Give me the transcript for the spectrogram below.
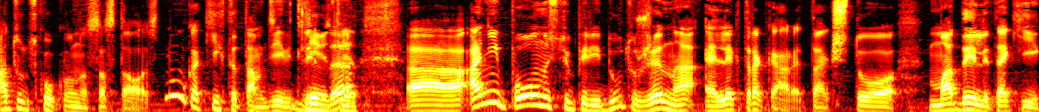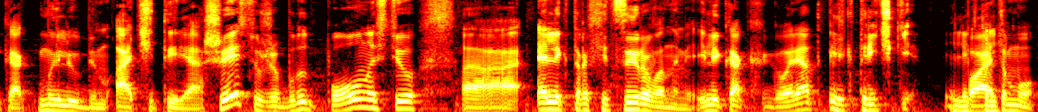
а тут сколько у нас осталось? Ну, каких-то там 9, 9 лет, да? Лет. А, они полностью перейдут уже на электрокары. Так что модели такие, как мы любим А4, А6, уже будут полностью а, электрифицированными. Или, как говорят, электрички. Электрич... Поэтому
